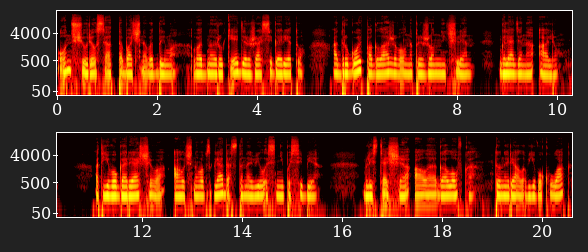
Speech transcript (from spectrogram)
Он щурился от табачного дыма, в одной руке держа сигарету, а другой поглаживал напряженный член, глядя на Алю. От его горящего, алчного взгляда становилось не по себе. Блестящая алая головка то ныряла в его кулак,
